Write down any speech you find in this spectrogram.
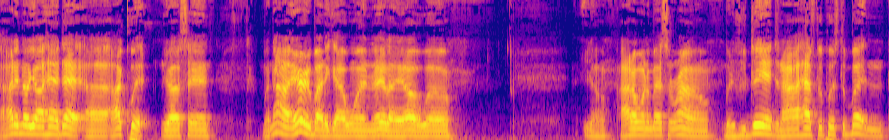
I didn't know y'all had that. Uh, I quit. You know what I'm saying? But now everybody got one. And they're like, oh well, you know, I don't want to mess around. But if you did, then I have to push the button,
